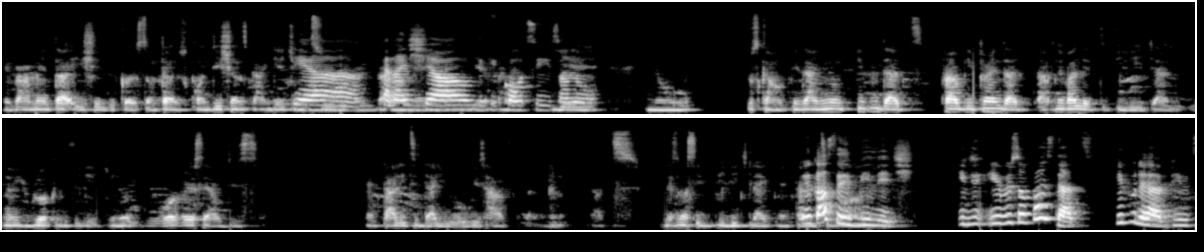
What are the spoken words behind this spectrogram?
environmental issues because sometimes conditions can get you Yeah, into financial yeah, difficulties and all. you know those kind of things and you know people that probably parents that have never left the village and you know you grew up in the village you know you obviously have this mentality that you always have uh, you that's let's not say village like mentality You can't say village. You you'll be surprised that people that are built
